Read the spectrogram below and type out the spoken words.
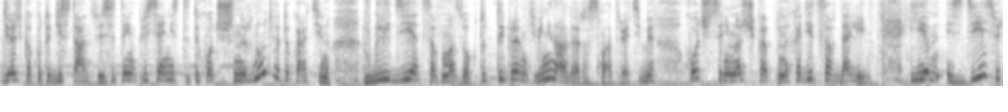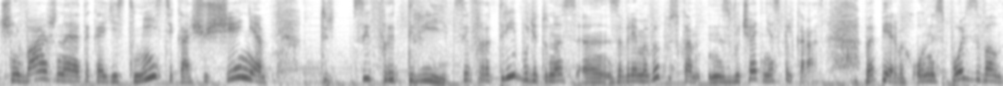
держать какую-то дистанцию. Если ты импрессионист, и ты хочешь нырнуть в эту картину, вглядеться в мазок, тут ты прям, тебе не надо рассматривать. Тебе хочется немножечко находиться вдали. И здесь очень важная такая есть мистика, ощущение цифры 3. Цифра 3 будет у нас э, за время выпуска звучать несколько раз. Во-первых, он использовал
